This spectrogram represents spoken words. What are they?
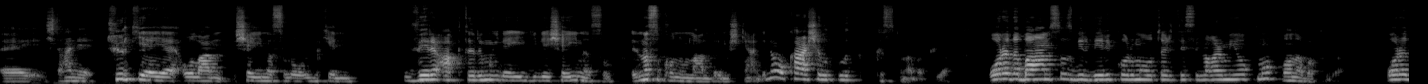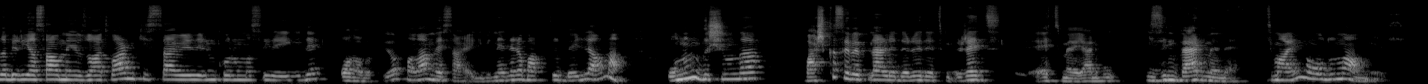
E, işte hani Türkiye'ye olan şeyi nasıl o ülkenin veri aktarımı ile ilgili şeyi nasıl e, nasıl konumlandırmış kendini o karşılıklılık kısmına bakıyor. Orada bağımsız bir veri koruma otoritesi var mı yok mu ona bakıyor. Orada bir yasal mevzuat var mı kişisel verilerin korunması ile ilgili ona bakıyor falan vesaire gibi. Nelere baktığı belli ama onun dışında başka sebeplerle de red etme, red etme yani bu izin vermeme ihtimalinin olduğunu anlıyoruz.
